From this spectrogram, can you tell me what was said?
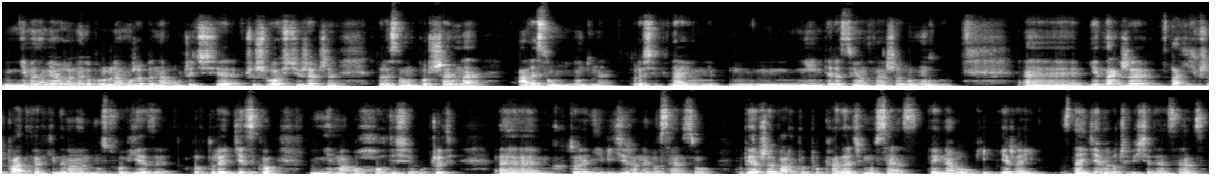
nie będą miały żadnego problemu, żeby nauczyć się w przyszłości rzeczy, które są potrzebne, ale są nudne, które się wydają nieinteresujące nie naszego mózgu. E, jednakże w takich przypadkach, kiedy mamy mnóstwo wiedzy, do której dziecko nie ma ochoty się uczyć, e, które nie widzi żadnego sensu, po pierwsze warto pokazać mu sens tej nauki, jeżeli znajdziemy oczywiście ten sens,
